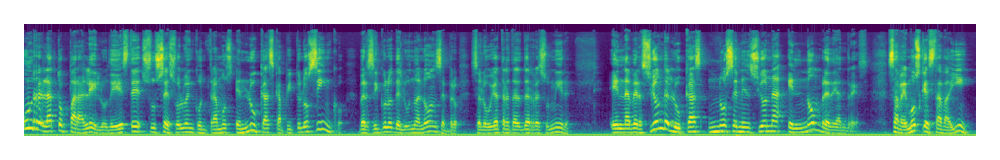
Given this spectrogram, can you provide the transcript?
Un relato paralelo de este suceso lo encontramos en Lucas capítulo 5, versículos del 1 al 11, pero se lo voy a tratar de resumir. En la versión de Lucas no se menciona el nombre de Andrés. Sabemos que estaba allí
